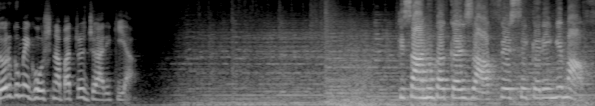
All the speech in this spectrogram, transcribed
दुर्ग में घोषणा पत्र जारी किया। किसानों का कर्जा फिर से करेंगे माफ़।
